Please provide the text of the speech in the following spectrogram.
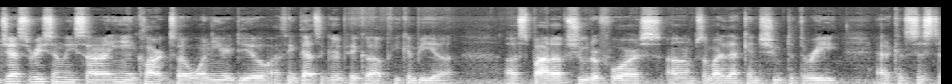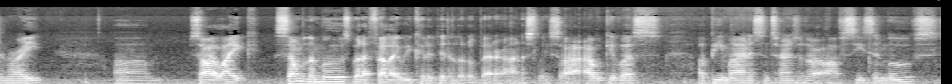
just recently sign Ian Clark to a one-year deal. I think that's a good pickup. He can be a, a spot-up shooter for us, um, somebody that can shoot the three at a consistent rate. Um, so I like some of the moves, but I felt like we could have did a little better, honestly. So I, I would give us a B minus in terms of our off-season moves.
